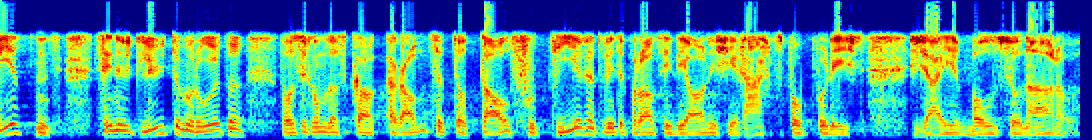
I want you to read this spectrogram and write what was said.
viertens sind heute Leute am Ruder, die sich um das Ganze total futieren, wie der brasilianische Rechtspopulist Jair Bolsonaro.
